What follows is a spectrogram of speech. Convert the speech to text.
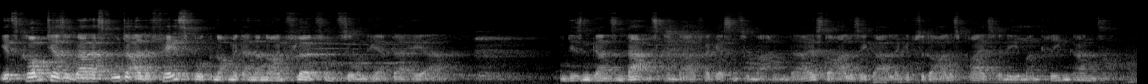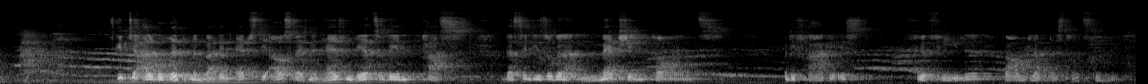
Jetzt kommt ja sogar das gute alte Facebook noch mit einer neuen Flirt-Funktion her daher. Um diesen ganzen Datenskandal vergessen zu machen. Da ist doch alles egal, da gibst du doch alles preis, wenn du jemanden kriegen kannst. Es gibt ja Algorithmen bei den Apps, die ausrechnen helfen, wer zu wem passt. Das sind die sogenannten Matching Points. Und die Frage ist für viele, warum klappt das trotzdem nicht?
